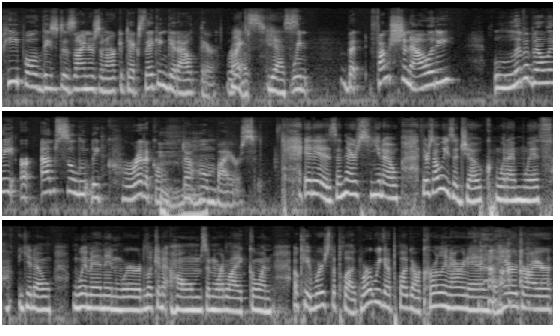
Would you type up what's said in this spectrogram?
people, these designers and architects, they can get out there, right? Yes, yes. We, but functionality, livability are absolutely critical to mm-hmm. home buyers. It is. And there's, you know, there's always a joke when I'm with, you know, women and we're looking at homes and we're like going, okay, where's the plug? Where are we going to plug our curling iron in, the hair dryer?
